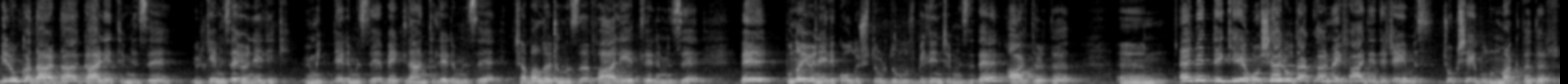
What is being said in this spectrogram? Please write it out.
bir o kadar da gayretimizi, ülkemize yönelik ümitlerimizi, beklentilerimizi, çabalarımızı, faaliyetlerimizi ve buna yönelik oluşturduğumuz bilincimizi de artırdı. Elbette ki o şer odaklarına ifade edeceğimiz çok şey bulunmaktadır.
